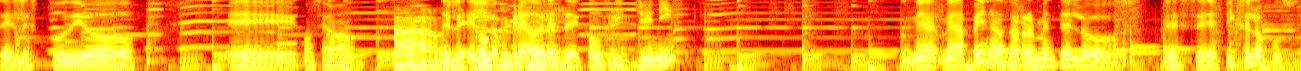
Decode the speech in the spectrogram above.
del estudio eh, ¿cómo se llama? Ah, los creadores de Concrete Genie. Me, da pena, o sea, realmente los este, Pixel Opus.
